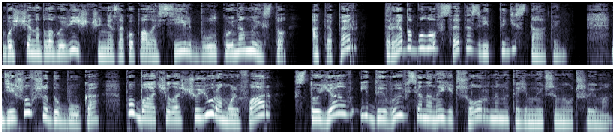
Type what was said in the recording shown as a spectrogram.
бо ще на благовіщення закопала сіль, булку й намисто, а тепер треба було все те звідти дістати. Дійшовши до бука, побачила, що Юра Мольфар стояв і дивився на неї чорними таємничими очима.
